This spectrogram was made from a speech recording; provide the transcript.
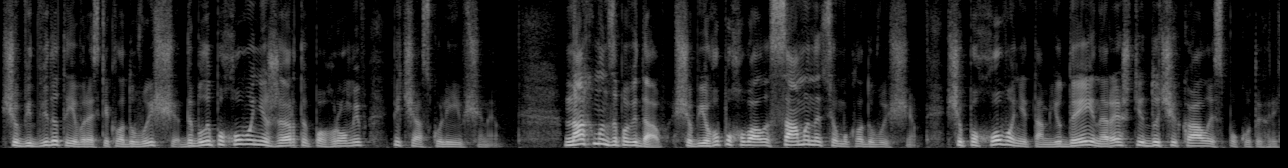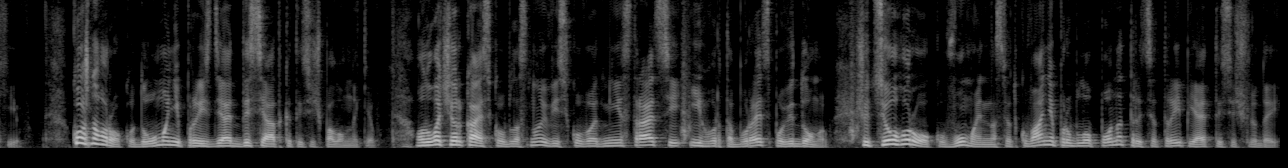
щоб відвідати єврейське кладовище, де були поховані жертви погромів під час Коліївщини. Нахман заповідав, щоб його поховали саме на цьому кладовищі, щоб поховані там юдеї нарешті дочекали спокути гріхів. Кожного року до Умані приїздять десятки тисяч паломників. Голова Черкаської обласної військової адміністрації Ігор Табурець повідомив, що цього року в Умань на святкування прибуло понад 33,5 тисяч людей.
